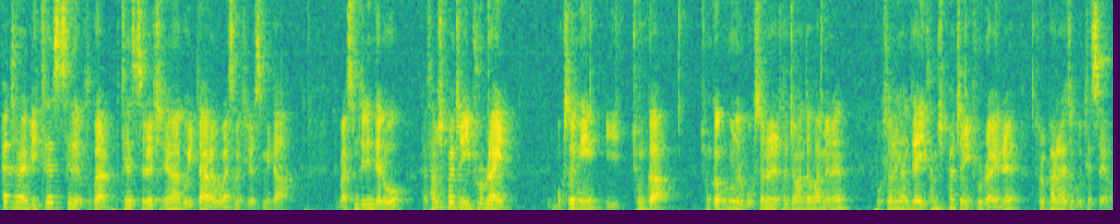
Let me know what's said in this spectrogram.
패턴의 retest 구간 테스트를 진행하고 있다라고 말씀을 드렸습니다. 말씀드린 대로 38.2% 라인 목선이 이 종가 종가 부분으로 목선을 설정한다고 하면은 목선은 현재 이 38.2% 라인을 돌파를 하지 못했어요.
